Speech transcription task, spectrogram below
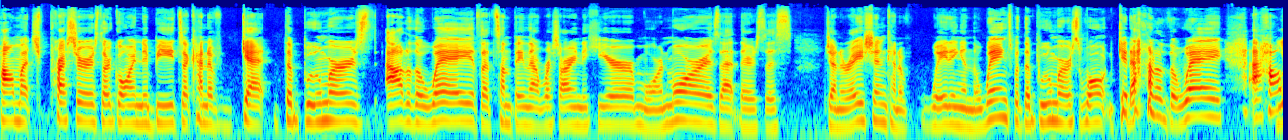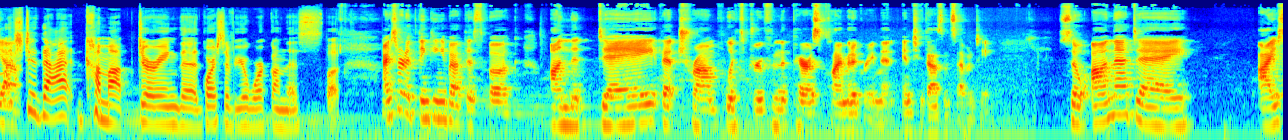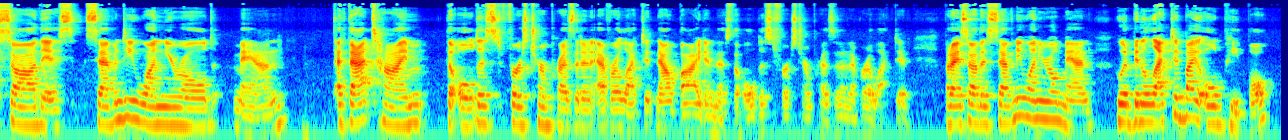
how much pressure is there going to be to kind of get the boomers out of the way. That's something that we're starting to hear more and more is that there's this generation kind of waiting in the wings, but the boomers won't get out of the way. Uh, how yeah. much did that come up during the course of your work on this book? I started thinking about this book on the day that Trump withdrew from the Paris Climate Agreement in 2017. So on that day, I saw this 71 year old man at that time, the oldest first term president ever elected. Now Biden is the oldest first term president ever elected. But I saw this 71 year old man who had been elected by old people.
